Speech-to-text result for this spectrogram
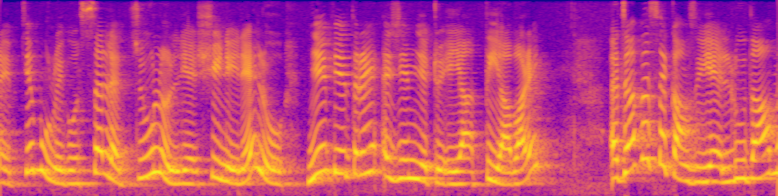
တဲ့ပြစ်မှုတွေကိုဆက်လက်ကျူးလွန်လျက်ရှိနေတယ်လို့မြေပြင်သတင်းအရင်းမြစ်တွေအရသိရပါတယ်။အကြမ်းဖက်စစ်ကောင်စီရဲ့လူသားမ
